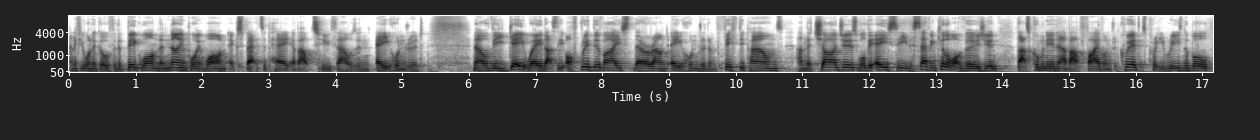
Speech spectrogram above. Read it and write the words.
and if you want to go for the big one, the 9.1, expect to pay about 2,800. Now the gateway, that's the off-grid device, they're around 850 pounds. And the chargers, well the AC, the seven kilowatt version, that's coming in at about 500 quid, it's pretty reasonable.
